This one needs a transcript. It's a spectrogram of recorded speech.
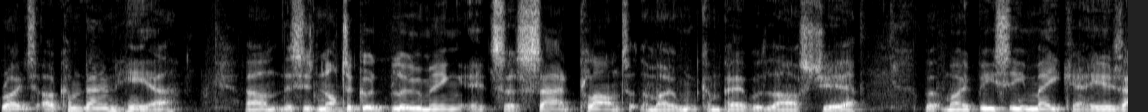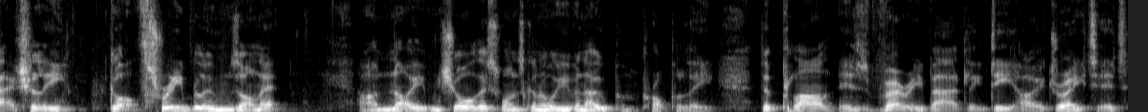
Right, I'll come down here. Um, this is not a good blooming. It's a sad plant at the moment compared with last year. But my BC Maikai has actually got three blooms on it I'm not even sure this one's going to even open properly. The plant is very badly dehydrated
